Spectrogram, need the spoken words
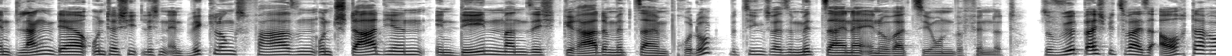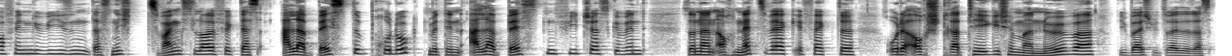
entlang der unterschiedlichen Entwicklungsphasen und Stadien, in denen man sich gerade mit seinem Produkt bzw. mit seiner Innovation befindet. So wird beispielsweise auch darauf hingewiesen, dass nicht zwangsläufig das allerbeste Produkt mit den allerbesten Features gewinnt, sondern auch Netzwerkeffekte oder auch strategische Manöver, wie beispielsweise das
